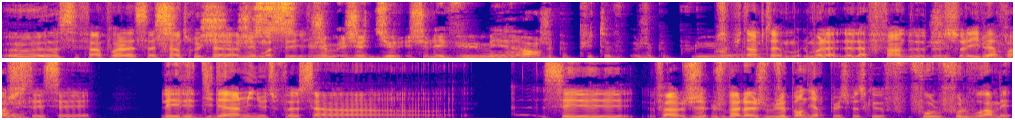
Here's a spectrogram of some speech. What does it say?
euh, c'est, enfin voilà, c'est un truc. Je, je, moi, c'est. je, je, dû- je l'ai vu, mais alors, je peux plus te, je peux plus. Oh, putain, putain, moi la, la- la fin de, de Soleil en enfin, c'est, c'est les, les dix dernières minutes, c'est un, c'est, enfin, je, je, voilà, je, pas en dire plus parce que faut, faut le voir, mais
